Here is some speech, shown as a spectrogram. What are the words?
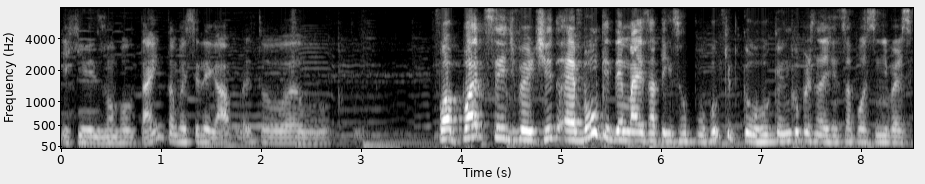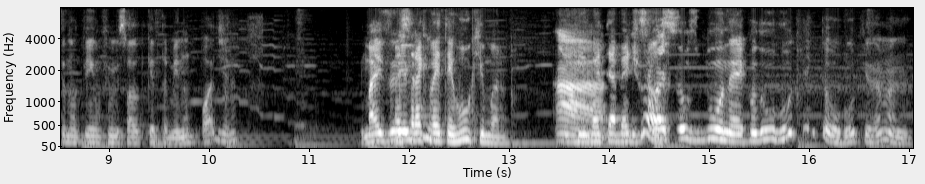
E que eles vão voltar, então vai ser legal. Eu tô. eu- Po- Pode ser divertido. É bom que dê mais atenção pro Hulk, porque o Hulk é o único personagem dessa porra universo que não tem um filme solo, porque também não pode, né? Mas, Mas ele- será que vai ter Hulk, mano? Ah, vai ter a Betty isso vai Ross. ter os bonecos do Hulk, então o Hulk, né, mano?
